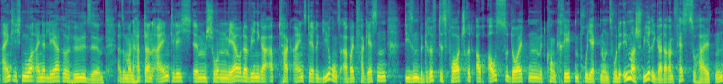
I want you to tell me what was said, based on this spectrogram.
eigentlich nur eine leere Hülse. Also man hat dann eigentlich ähm, schon mehr oder weniger ab Tag eins der Regierungsarbeit vergessen, diesen Begriff des Fortschritts auch auszudeuten mit konkreten Projekten. Und es wurde immer schwieriger daran festzuhalten,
